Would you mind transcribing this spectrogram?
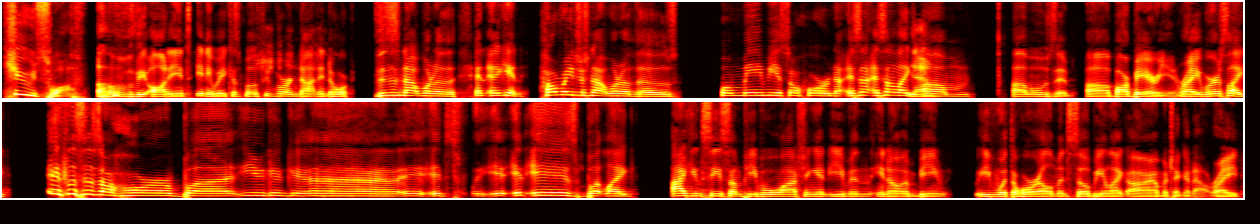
huge swath of the audience anyway, because most people are not into horror. This is not one of the and, and again, Hellraiser's not one of those. Well, maybe it's a horror. Not, it's not. It's not like No. um uh, what was it, uh, Barbarian, right? Where it's like, if this is a horror, but you could, get- uh, it, it's it, it is, but like I can see some people watching it even, you know, and being even with the horror element still being like, all right, I'm gonna check it out, right?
